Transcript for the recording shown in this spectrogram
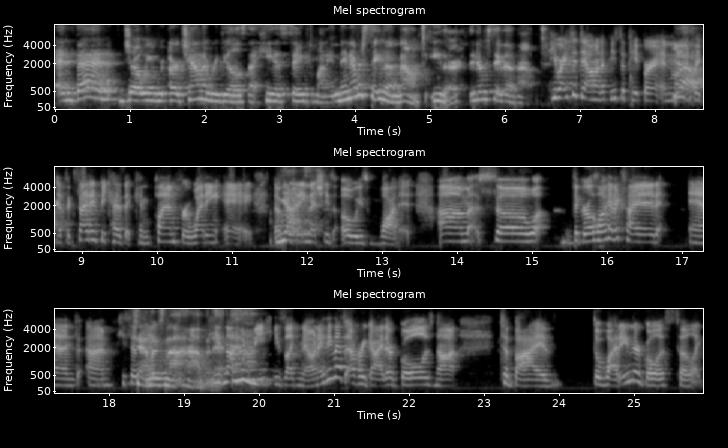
And then Joey or Chandler reveals that he has saved money. And they never say the amount either. They never say the amount. He writes it down on a piece of paper, and Monica Yeah. gets excited because it can plan for wedding A, the Yes. wedding that she's always wanted. Um, so the girls all get excited, and um, he says Chandler's not having it. he's not happy. He's like, no. And I think that's every guy. Their goal is not to buy the wedding. Their goal is to like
